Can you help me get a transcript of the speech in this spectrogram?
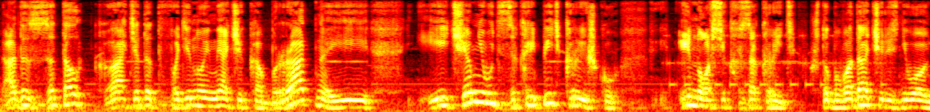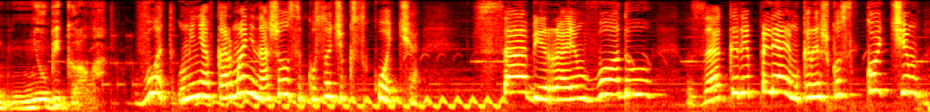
Надо затолкать этот водяной мячик обратно и, и чем-нибудь закрепить крышку И носик закрыть, чтобы вода через него не убегала Вот, у меня в кармане нашелся кусочек скотча Собираем воду, закрепляем крышку скотчем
